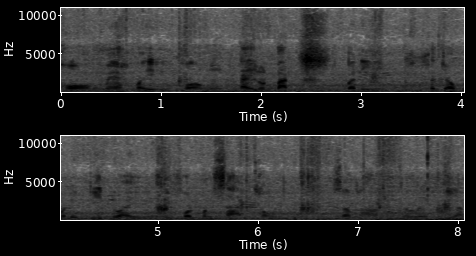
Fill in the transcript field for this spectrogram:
ของแหมไว้ของใต้รถบัสบัดนี้เขาเจ้าบ่ไดปิดไว้มีฝนมันสาดเขาสภาพมันก็เลยเปียก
